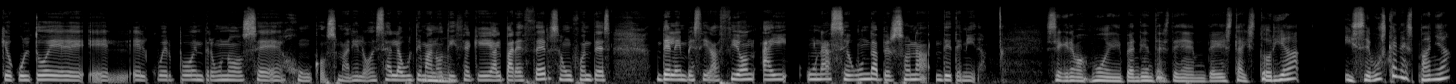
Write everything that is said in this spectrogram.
que ocultó el, cuerpo entre unos eh, juncos, Marilo. Esa es la última mm. noticia que, al parecer, según fuentes de la investigación, hay una segunda persona detenida. Seguiremos muy pendientes de, de esta historia. Y se busca en España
